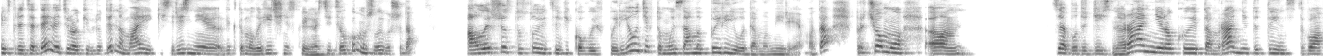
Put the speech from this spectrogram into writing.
і в 39 років людина має якісь різні віктимологічні схильності. Цілком можливо, що да. Але що стосується вікових періодів, то ми саме періодами міряємо. Так? Причому ем, це будуть дійсно ранні роки, там раннє дитинство,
